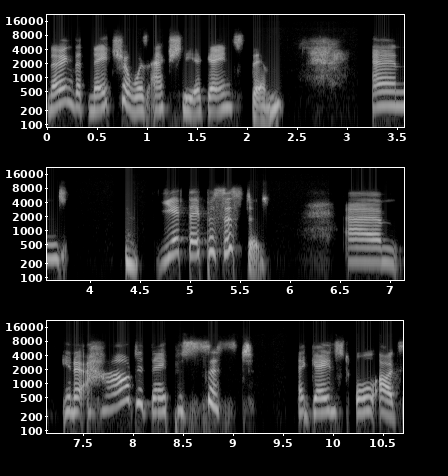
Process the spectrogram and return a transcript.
knowing that nature was actually against them. And yet they persisted. Um, you know, how did they persist against all odds?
